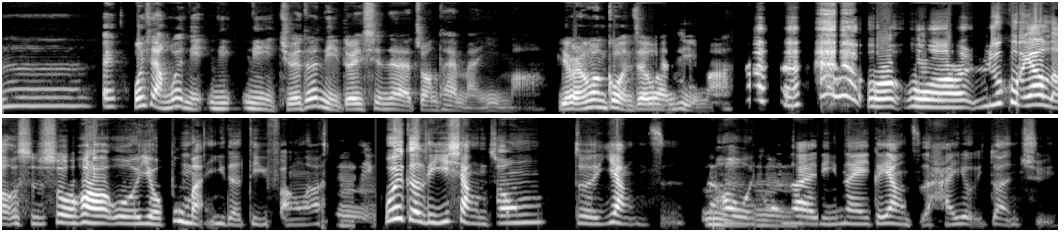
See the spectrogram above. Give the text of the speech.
嗯，哎，我想问你，你你觉得你对现在的状态满意吗？有人问过你这个问题吗？我我如果要老实说的话，我有不满意的地方啦。嗯，我有个理想中的样子，然后我现在离那一个样子还有一段距离。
